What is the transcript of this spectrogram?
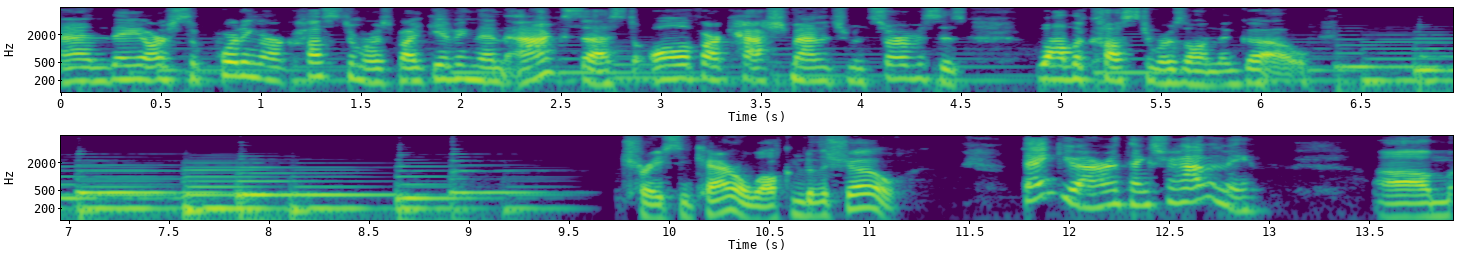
and they are supporting our customers by giving them access to all of our cash management services while the customer is on the go. Tracey Carroll, welcome to the show. Thank you, Aaron. Thanks for having me. Um,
